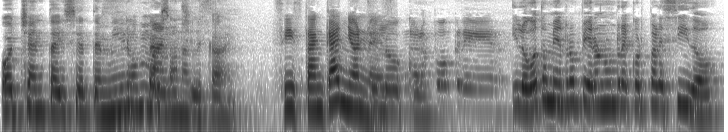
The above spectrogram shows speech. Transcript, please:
87 mil personas le caben. Sí, están cañones. Qué loco. No lo puedo creer. Y luego también rompieron un récord parecido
